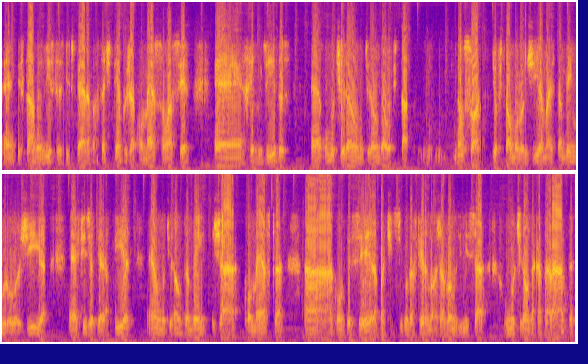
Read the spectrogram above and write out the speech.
é, que estavam em listas de espera há bastante tempo já começam a ser é, reduzidas é, um mutirão, um mutirão da oftal, não só de oftalmologia, mas também urologia, é, fisioterapia, é um mutirão também já começa a acontecer. A partir de segunda-feira nós já vamos iniciar o mutirão da catarata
